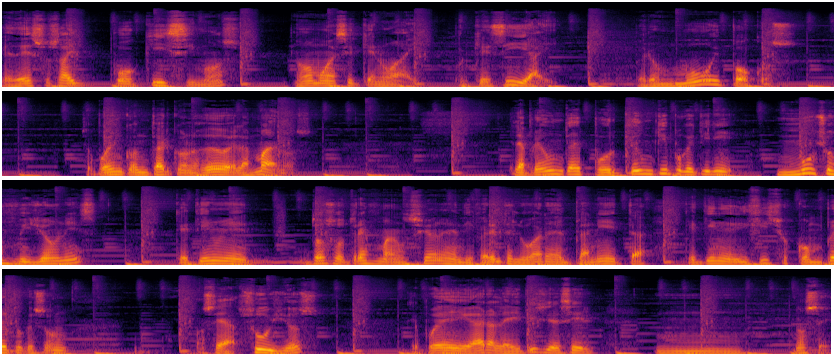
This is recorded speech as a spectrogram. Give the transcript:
que de esos hay poquísimos, no vamos a decir que no hay, porque sí hay, pero muy pocos. Se pueden contar con los dedos de las manos. La pregunta es por qué un tipo que tiene muchos millones que tiene dos o tres mansiones en diferentes lugares del planeta, que tiene edificios completos que son, o sea, suyos, que puede llegar al edificio y decir, mm, no sé,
